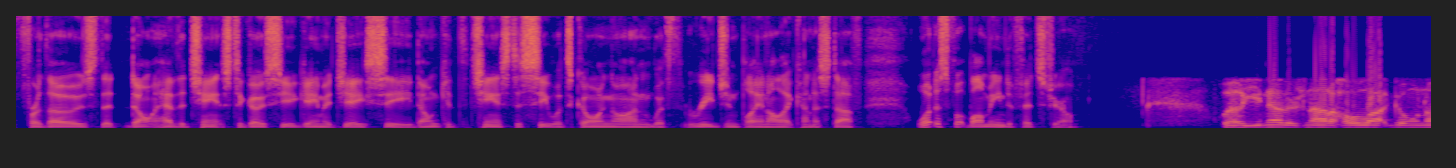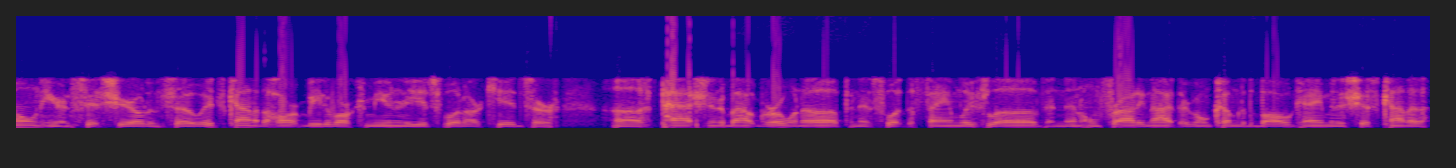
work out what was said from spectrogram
for those that don't have the chance to go see a game at JC, don't get the chance to see what's going on with region play and all that kind of stuff, what does football mean to Fitzgerald? Well, you know, there's not a whole lot going on here in Fitzgerald, and so it's kind of the heartbeat of our community. It's what our kids are uh, passionate about growing up, and it's what the families love. And then on Friday night, they're going to come to the ball game, and it's just kind of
